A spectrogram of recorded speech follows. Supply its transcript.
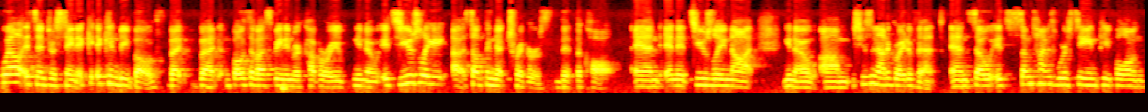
Well, it's interesting. It, it can be both, but but both of us being in recovery, you know, it's usually uh, something that triggers the, the call and and it's usually not you know um, it's usually not a great event. And so it's sometimes we're seeing people on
